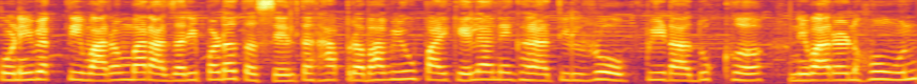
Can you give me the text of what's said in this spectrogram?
कोणी व्यक्ती वारंवार आजारी पडत असेल तर हा प्रभावी उपाय केल्याने घरातील रोग पीडा दुःख निवारण होऊन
